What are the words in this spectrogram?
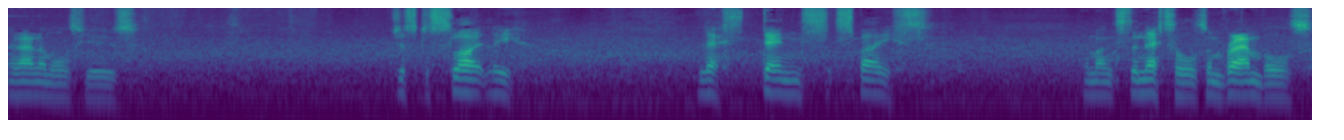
and animals use. Just a slightly less dense space amongst the nettles and brambles.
